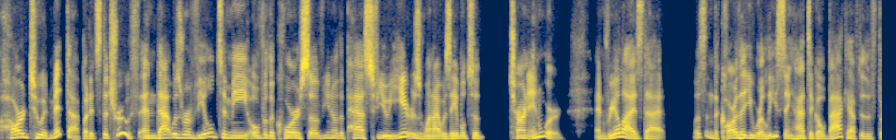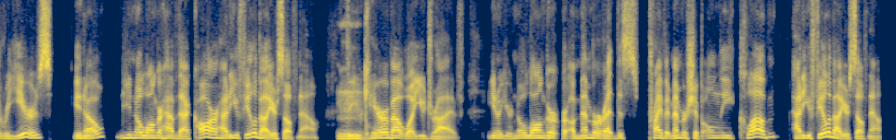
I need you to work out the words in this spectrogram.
hard to admit that, but it's the truth. And that was revealed to me over the course of, you know, the past few years when I was able to turn inward and realize that, listen, the car that you were leasing had to go back after the three years. You know, you no longer have that car. How do you feel about yourself now? Mm. Do you mm. care about what you drive? You know, you're no longer a member at this private membership only club how do you feel about yourself now?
